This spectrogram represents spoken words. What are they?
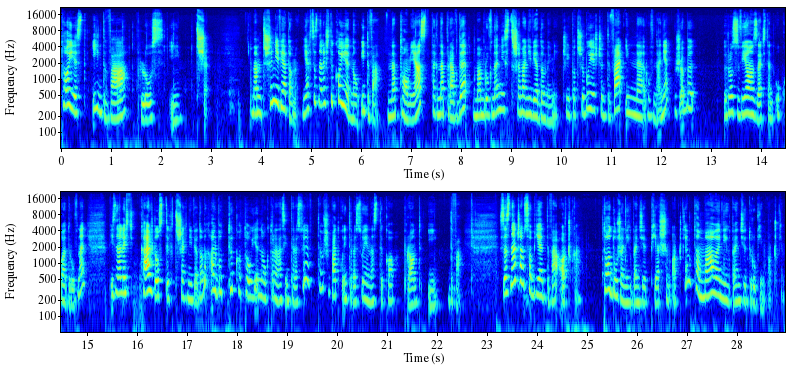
to jest I2 plus I3. Mam trzy niewiadome. Ja chcę znaleźć tylko jedną i dwa. Natomiast tak naprawdę mam równanie z trzema niewiadomymi, czyli potrzebuję jeszcze dwa inne równania, żeby rozwiązać ten układ równań i znaleźć każdą z tych trzech niewiadomych, albo tylko tą jedną, która nas interesuje. W tym przypadku interesuje nas tylko prąd i 2. Zaznaczam sobie dwa oczka. To duże niech będzie pierwszym oczkiem, to małe niech będzie drugim oczkiem.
